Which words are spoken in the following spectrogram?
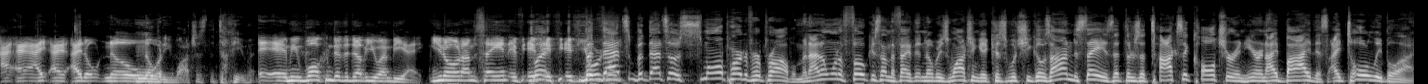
I, I, I, don't know. Nobody watches the WNBA. I mean, welcome to the WNBA. You know what I'm saying? If if, But, if, if you're but that's but that's a small part of her problem, and I don't want to focus on the fact that nobody's watching it because what she goes on to say is that there's a toxic culture in here, and I buy this. I totally buy,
